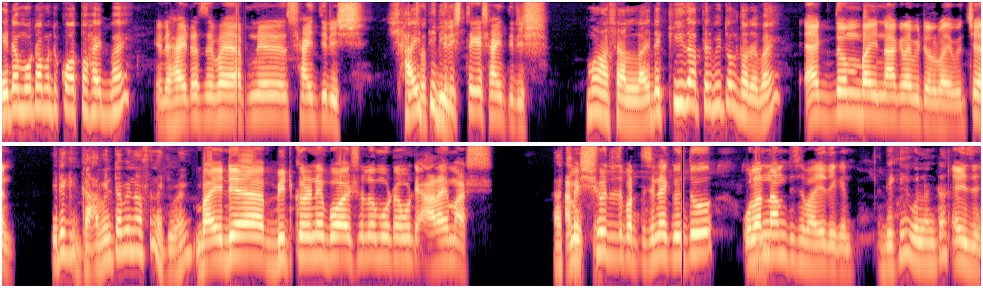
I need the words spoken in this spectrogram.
এটা মোটামুটি কত হাইট ভাই? এটা হাইট আছে ভাই আপনার সাঁত্রিশ ছত্রিশ থেকে সাঁত্রিশ মাশাল্লাহ এটা কি জাতের বিটল ধরে ভাই? একদম ভাই নাগরা বিটল ভাই বুঝছেন? এটা কি গাভিন টাবিন আছে নাকি ভাই? ভাই এটা বিট করে বয়স হলো মোটামুটি আড়াই মাস। আচ্ছা, আমি আচ্ছা। শিওর দিতে পারতেছি না কিন্তু ওলার নাম দিছে ভাই দেখেন। দেখি বললেনটা এই যে।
